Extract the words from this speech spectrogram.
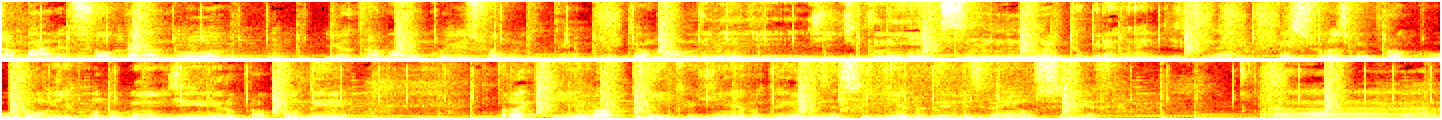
Eu trabalho, sou operador e eu trabalho com isso há muito tempo. Eu tenho uma linha de, de, de clientes muito grandes, né? Pessoas me procuram aí quando ganho dinheiro para poder, para que eu aplique o dinheiro deles e esse dinheiro deles venham ser ah,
